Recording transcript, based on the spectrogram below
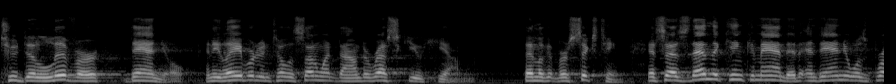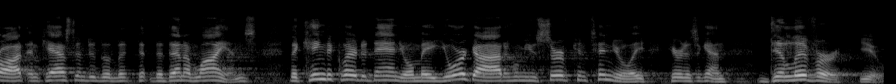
to deliver Daniel. And he labored until the sun went down to rescue him. Then look at verse 16. It says, Then the king commanded, and Daniel was brought and cast into the, the, den of lions. The king declared to Daniel, May your God, whom you serve continually, here it is again, deliver you.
